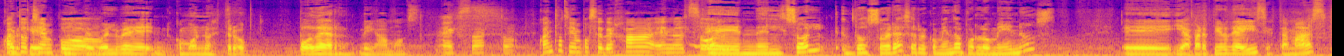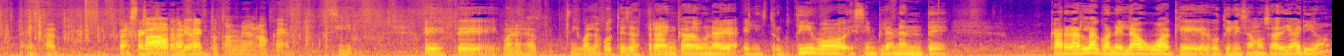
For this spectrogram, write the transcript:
¿Cuánto tiempo? Nos devuelve como nuestro poder, digamos. Exacto. ¿Cuánto tiempo se deja en el sol? En el sol, dos horas se recomienda por lo menos. Eh, y a partir de ahí, si está más, está perfecto está también. perfecto también, ok. Sí. Este, bueno, igual las botellas traen cada una el instructivo, es simplemente cargarla con el agua que utilizamos a diario.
